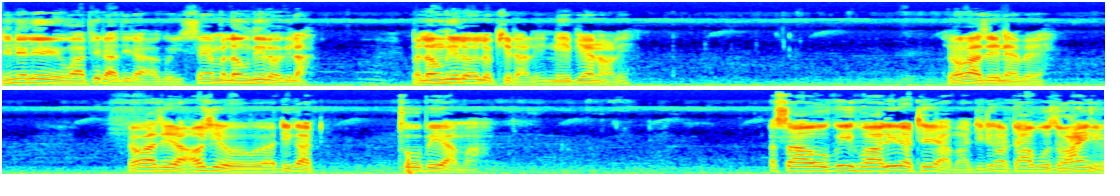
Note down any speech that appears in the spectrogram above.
နည်းနည်းလေးဟိုဟာဖြစ်တာသိတာအကိုကြီးဆင်မလုံသေးလို့သီလားမလုံသေးလို့အဲ့လိုဖြစ်တာလေနေပြန့်တော့လေယောဂဈေးနဲ့ပဲယောဂဈေးတော့အောက်ခြေကိုအဓိကထိုးပေးရမှာအစာကိုကြီးဟွာလေးတော့ထည့်ရမှာဒီတစ်ခေါက်တာဖို့ဇွိုင်းလေ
